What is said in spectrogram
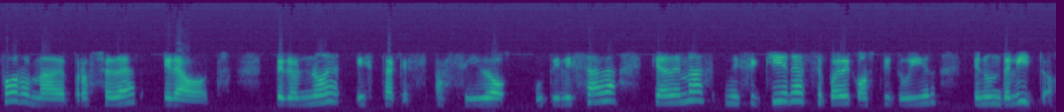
forma de proceder era otra, pero no esta que ha sido utilizada, que además ni siquiera se puede constituir en un delito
